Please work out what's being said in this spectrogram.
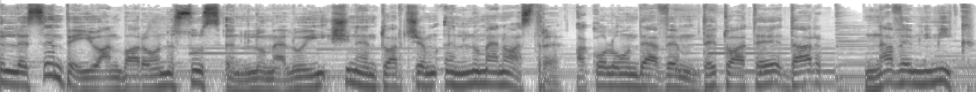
Îl lăsăm pe Ioan Baron sus în lumea lui și ne întoarcem în lumea noastră, acolo unde avem de toate, dar n-avem nimic.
